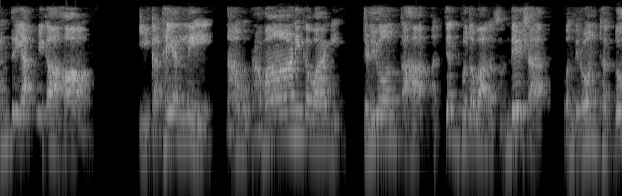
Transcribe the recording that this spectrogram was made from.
ಇಂದ್ರಿಯಾತ್ಮಿಕಾಹ. ಈ ಕಥೆಯಲ್ಲಿ ನಾವು ಪ್ರಾಮಾಣಿಕವಾಗಿ ತಿಳಿಯುವಂತಹ ಅತ್ಯದ್ಭುತವಾದ ಸಂದೇಶ ಹೊಂದಿರುವಂಥದ್ದು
